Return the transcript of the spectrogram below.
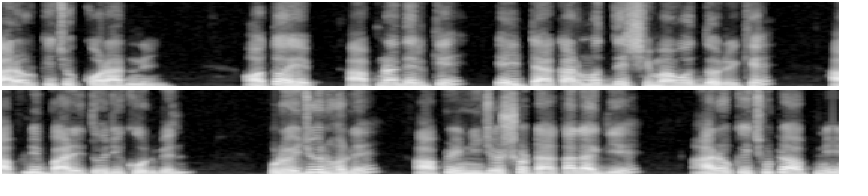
কারোর কিছু করার নেই। অতএব আপনাদেরকে এই টাকার মধ্যে সীমাবদ্ধ রেখে আপনি বাড়ি তৈরি করবেন। প্রয়োজন হলে আপনি নিজস্ব টাকা লাগিয়ে আরও কিছুটা আপনি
